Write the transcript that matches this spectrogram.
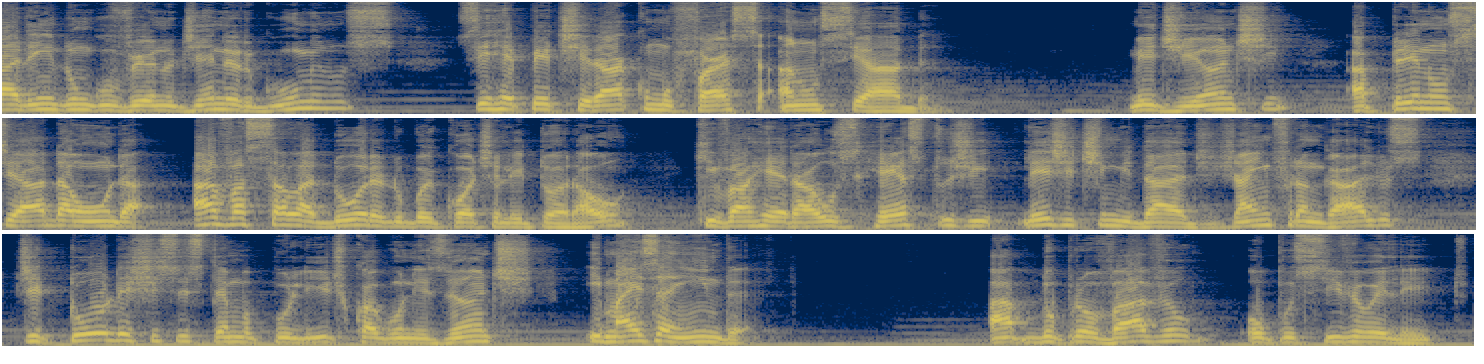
parindo um governo de energúmenos, se repetirá como farsa anunciada, mediante a prenunciada onda avassaladora do boicote eleitoral que varrerá os restos de legitimidade já em frangalhos de todo este sistema político agonizante e mais ainda, do provável ou possível eleito.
